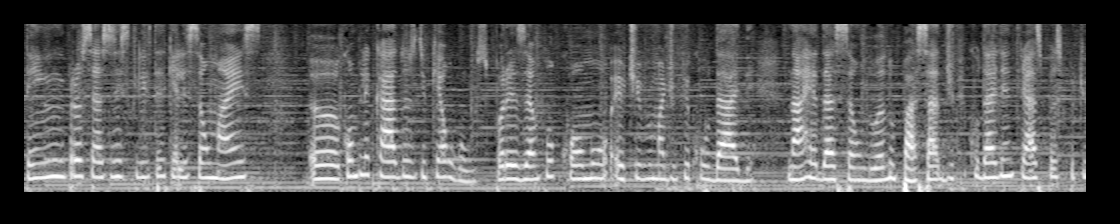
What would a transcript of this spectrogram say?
Tem processos de escrita que eles são mais uh, complicados do que alguns. Por exemplo, como eu tive uma dificuldade na redação do ano passado, dificuldade entre aspas, porque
